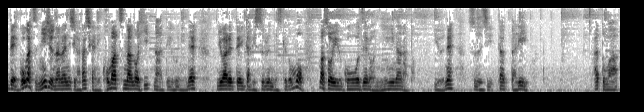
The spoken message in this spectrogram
で、5月27日が確かに小松菜の日なんていうふうにね、言われていたりするんですけども、まあそういう5027というね、数字だったり、あとは、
